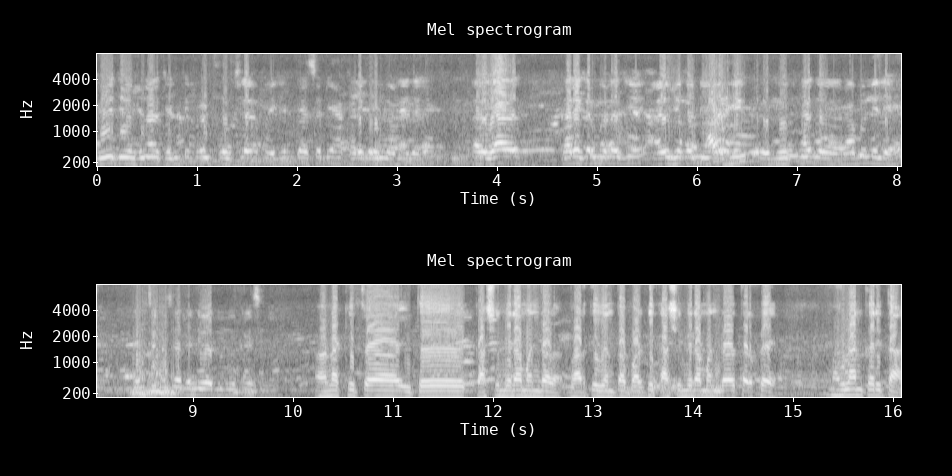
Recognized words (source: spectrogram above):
विविध योजना जनतेपर्यंत पोहोचल्या पाहिजेत. त्यासाठी हा कार्यक्रम लावण्यात आला या कार्यक्रमाला जे आयोजकांनी ही योजना राबवलेली आहे त्यांचा कसा धन्यवाद म्हणून काय सांगा नक्कीच इथे काश्मीरा मंडळ भारतीय जनता पार्टी काश्मीरा मंडळातर्फे महिलांकरिता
